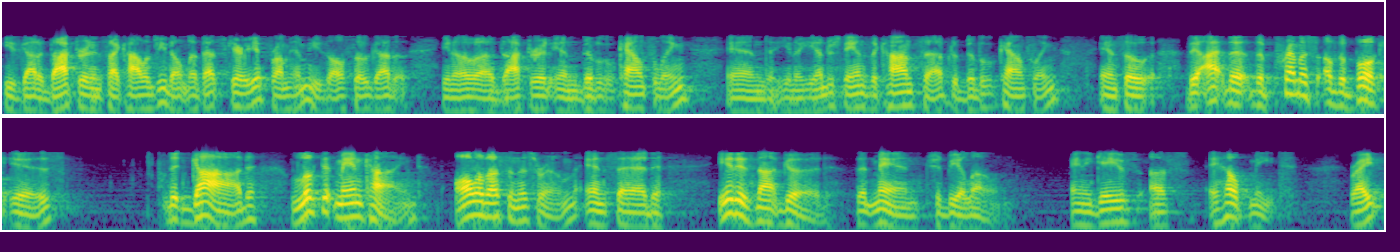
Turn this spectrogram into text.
he's got a doctorate in psychology. Don't let that scare you from him. He's also got a you know a doctorate in biblical counseling, and you know he understands the concept of biblical counseling. And so the the the premise of the book is that God looked at mankind, all of us in this room, and said, "It is not good that man should be alone." And he gave us a helpmeet, right?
